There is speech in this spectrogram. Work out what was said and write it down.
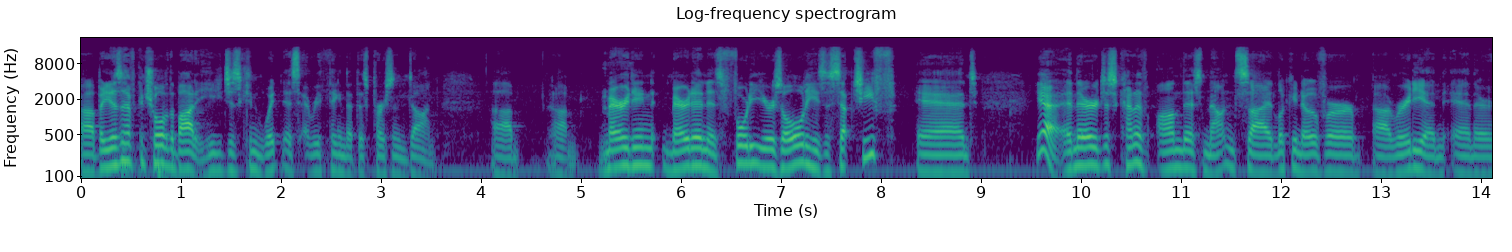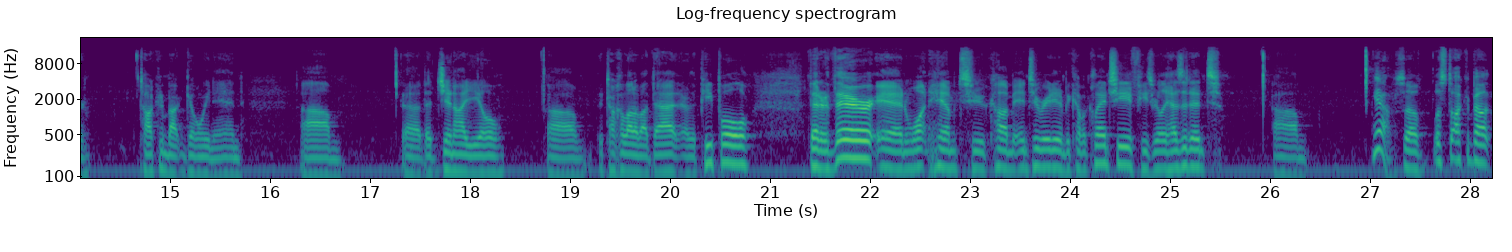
uh, but he doesn't have control of the body. He just can witness everything that this person's done. Um, um, Meriden, Meriden is 40 years old. He's a sept chief, and yeah, and they're just kind of on this mountainside looking over uh, Rhuidean, and they're talking about going in. Um, uh, the Jin um, they talk a lot about that. Are the people that are there and want him to come into Rhuidean and become a clan chief? He's really hesitant. Um, yeah, so let's talk about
